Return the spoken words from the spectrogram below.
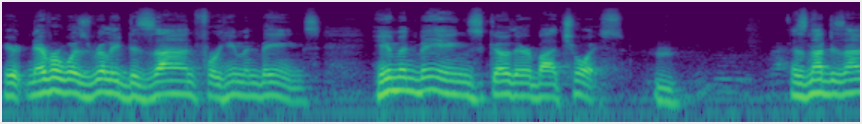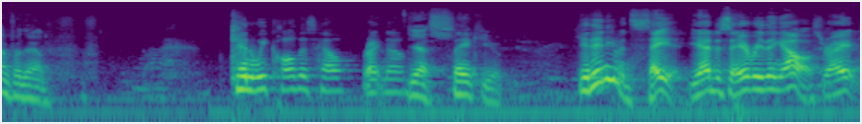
It never was really designed for human beings. Human beings go there by choice. Hmm. It's not designed for them. Can we call this hell right now? Yes. Thank you. You didn't even say it. You had to say everything else, right?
